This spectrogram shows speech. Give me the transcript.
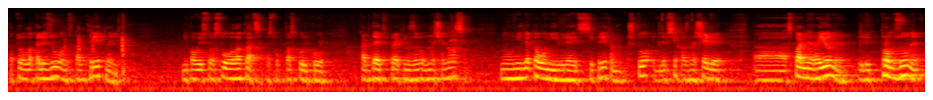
который локализован в конкретной, не побоюсь этого слова, локации, поскольку, поскольку когда этот проект начинался, ну, ни для кого не является секретом, что для всех означали э, спальные районы или промзоны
